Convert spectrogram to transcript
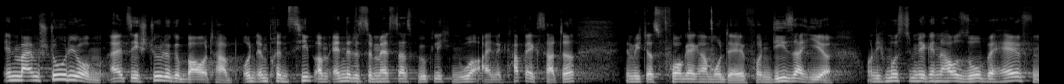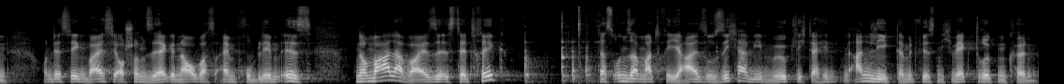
In meinem Studium, als ich Stühle gebaut habe und im Prinzip am Ende des Semesters wirklich nur eine Capex hatte, nämlich das Vorgängermodell von dieser hier. Und ich musste mir genau so behelfen. Und deswegen weiß ich auch schon sehr genau, was ein Problem ist. Normalerweise ist der Trick, dass unser Material so sicher wie möglich da hinten anliegt, damit wir es nicht wegdrücken können.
